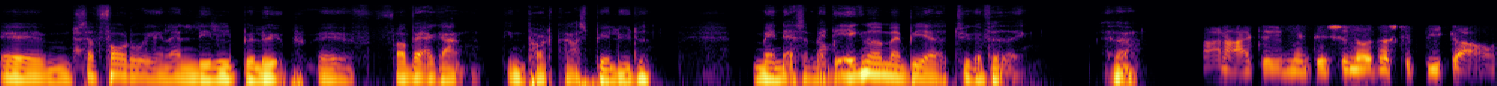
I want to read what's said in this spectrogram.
Øhm, så får du en eller anden lille beløb øh, for hver gang din podcast bliver lyttet. Men altså, men det er ikke noget, man bliver tyk og fed af. Altså, Nej, nej, det, men det er sådan noget, der skal bidrage.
